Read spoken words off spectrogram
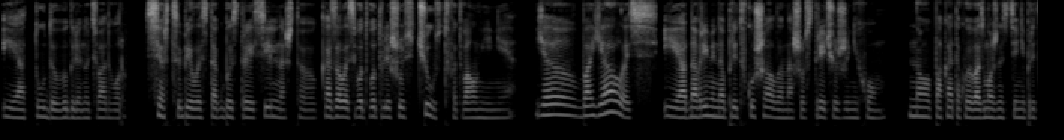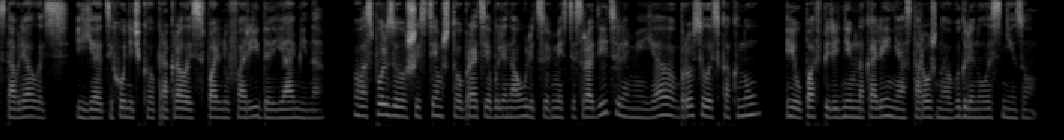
и оттуда выглянуть во двор. Сердце билось так быстро и сильно, что, казалось, вот-вот лишусь чувств от волнения. Я боялась и одновременно предвкушала нашу встречу с женихом. Но пока такой возможности не представлялось, и я тихонечко прокралась в спальню Фарида и Амина. Воспользовавшись тем, что братья были на улице вместе с родителями, я бросилась к окну и, упав перед ним на колени, осторожно выглянула снизу.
